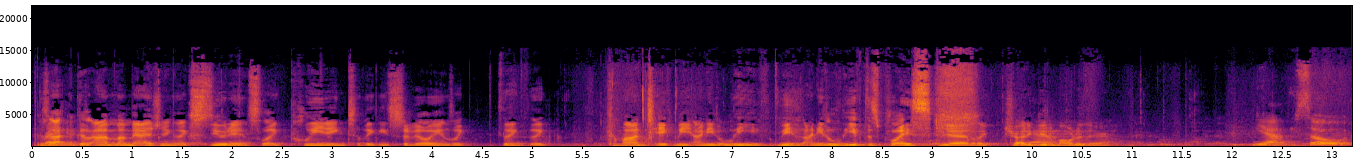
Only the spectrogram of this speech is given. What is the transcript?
because Right. because I'm imagining like students like pleading to like these civilians like like like. Come on, take me. I need to leave. Leave. I need to leave this place. Yeah, to like try to Yeah. get him out of there. Yeah, so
